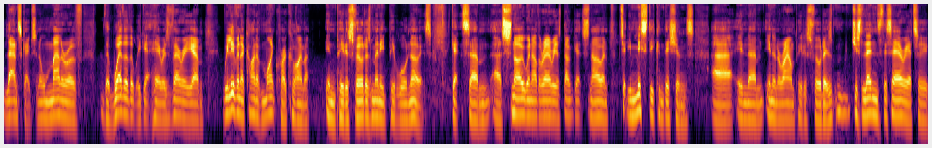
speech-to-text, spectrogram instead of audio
landscapes and all manner of the weather that we get here is very. Um, we live in a kind of microclimate in Petersfield, as many people will know. It gets um, uh, snow when other areas don't get snow, and particularly misty conditions uh, in um, in and around Petersfield. Just lends this area to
